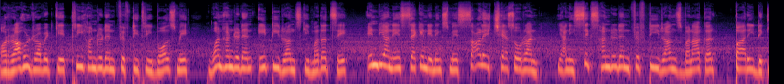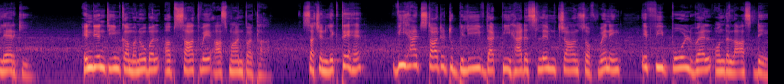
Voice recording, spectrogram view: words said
और राहुल द्रविड के 353 बॉल्स में 180 रन्स की मदद से इंडिया ने सेकेंड इनिंग्स में साढ़े छः सौ रन यानी 650 रन्स बनाकर पारी डिक्लेयर की। इंडियन टीम का मनोबल अब सातवें आसमान पर था। सचिन लिखते हैं we had started to believe that we had a slim chance of winning if we bowled well on the last day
